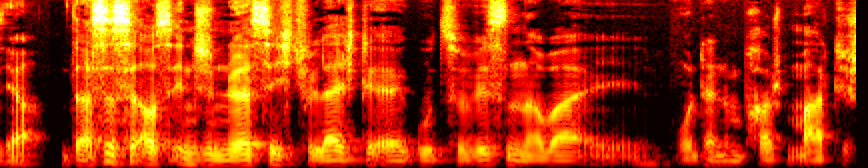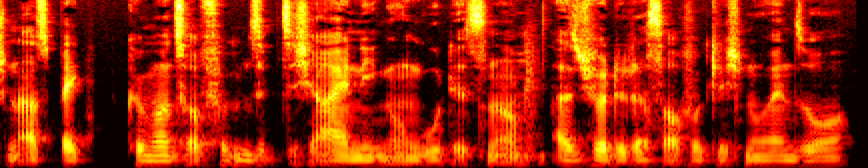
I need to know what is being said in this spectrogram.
ja, das ist aus Ingenieurssicht vielleicht äh, gut zu wissen, aber äh, unter einem pragmatischen Aspekt können wir uns auf 75 einigen und gut ist. Ne? Also ich würde das auch wirklich nur in so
